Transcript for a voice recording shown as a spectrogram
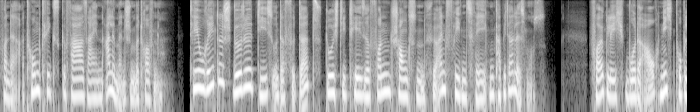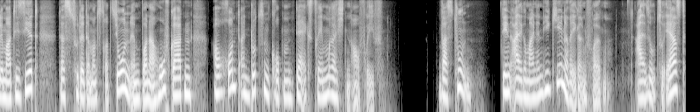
Von der Atomkriegsgefahr seien alle Menschen betroffen. Theoretisch würde dies unterfüttert durch die These von Chancen für einen friedensfähigen Kapitalismus. Folglich wurde auch nicht problematisiert, dass zu der Demonstration im Bonner Hofgarten auch rund ein Dutzend Gruppen der extremen Rechten aufrief. Was tun? Den allgemeinen Hygieneregeln folgen. Also zuerst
